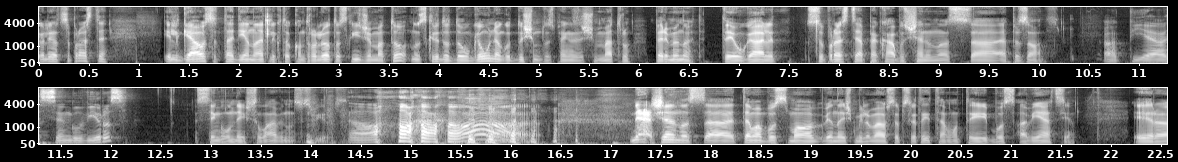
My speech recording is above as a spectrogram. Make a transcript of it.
galėjot suprasti, ilgiausia tą dieną atlikto kontroliuoto skrydžio metu nuskrido daugiau negu 250 metrų per minutę. Tai jau galit suprasti, apie ką bus šiandienos epizodas. Apie single vyrus. Single neišsilavinusius vyrus. Ne, šiandienos a, tema bus mano viena iš mylimiausių apskritai temų, tai bus aviacija. Ir a,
